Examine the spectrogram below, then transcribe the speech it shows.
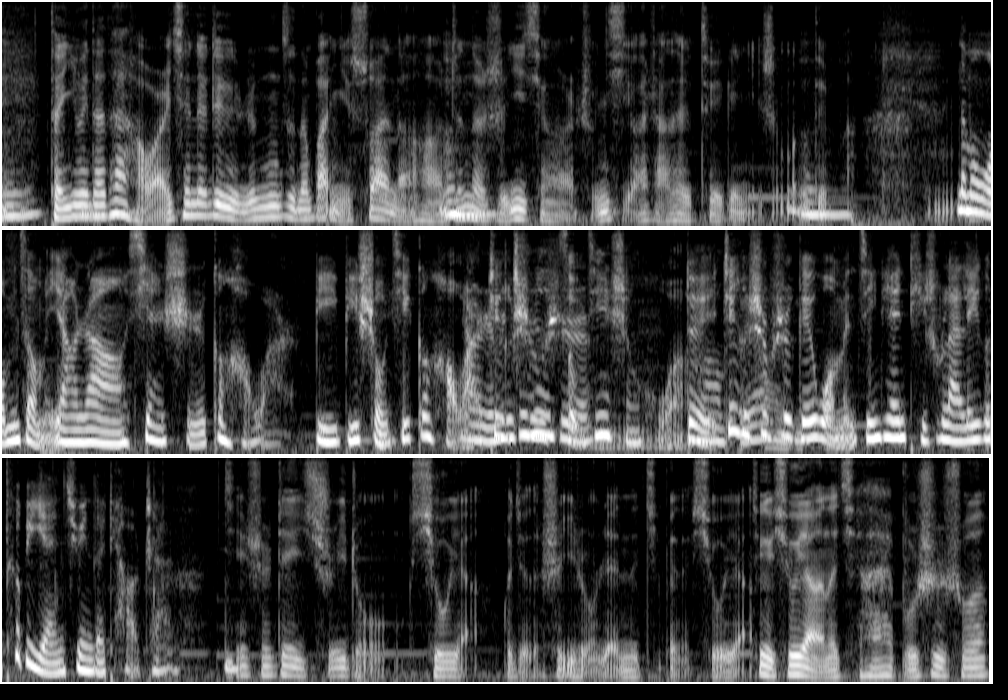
嗯，但因为它太好玩，现在这个人工智能把你算的哈，真的是一清二楚，你喜欢啥，它就推给你什么，对吧？那么我们怎么样让现实更好玩？比比手机更好玩？这个是不是走进生活？对，这个是不是给我们今天提出来了一个特别严峻的挑战？其实这是一种修养，我觉得是一种人的基本的修养。这个修养呢，其实还不是说，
